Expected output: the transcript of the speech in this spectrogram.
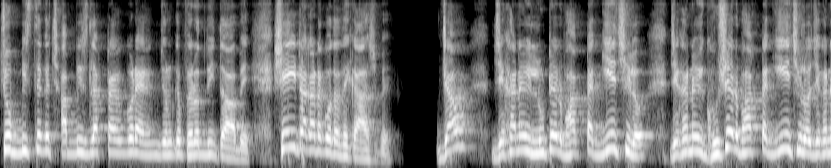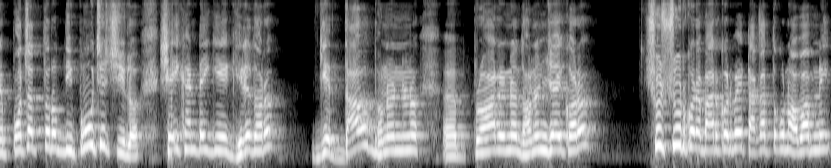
চব্বিশ থেকে ছাব্বিশ লাখ টাকা করে একজনকে ফেরত দিতে হবে। সেই টাকাটা কোথা থেকে আসবে? যাও, যেখানে ওই লুটের ভাগটা গিয়েছিল, যেখানে ওই ঘুষের ভাগটা গিয়েছিল, যেখানে পঁচাত্তর অব্দি পৌঁছেছিল, সেইখানটায় গিয়ে ঘিরে ধরো, গিয়ে দাও ধনন্য প্রহারেণ ধনঞ্জয় করো। সুরসুর করে বার করবে, টাকার তো কোনো অভাব নেই।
